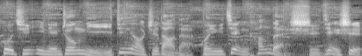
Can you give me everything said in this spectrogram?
过去一年中你一定要知道的关于健康的十件事。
